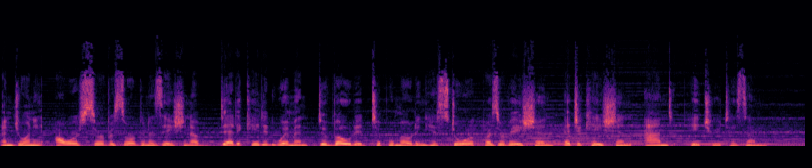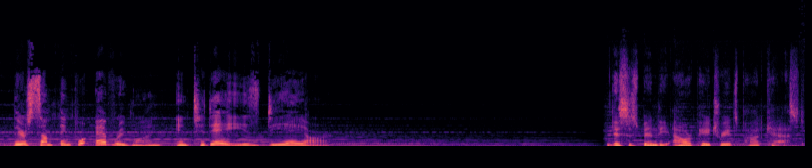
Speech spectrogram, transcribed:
and joining our service organization of dedicated women devoted to promoting historic preservation, education, and patriotism. There's something for everyone in today's DAR. This has been the Our Patriots podcast,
